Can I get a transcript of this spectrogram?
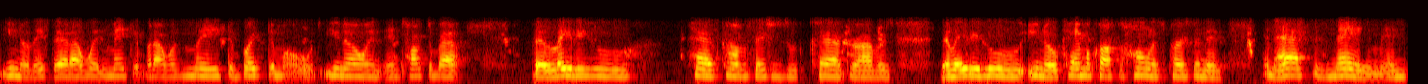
you know, they said I wouldn't make it, but I was made to break the mold, you know, and, and talked about the lady who has conversations with cab drivers, the lady who, you know, came across a homeless person and, and asked his name and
